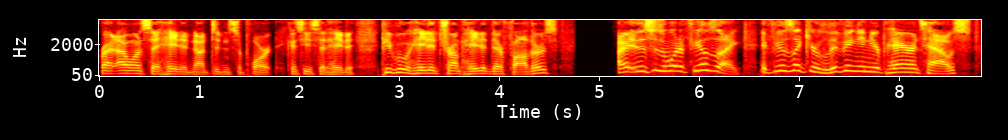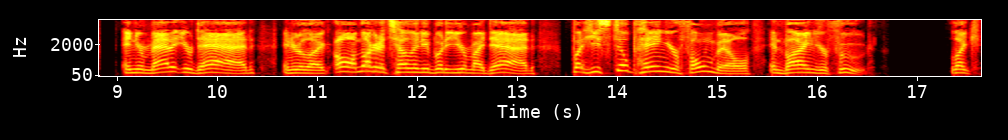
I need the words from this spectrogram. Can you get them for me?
Right. I want to say hated, not didn't support, because he said hated. People who hated Trump hated their fathers. I, this is what it feels like. It feels like you're living in your parents' house and you're mad at your dad and you're like, oh, I'm not going to tell anybody you're my dad, but he's still paying your phone bill and buying your food. Like,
